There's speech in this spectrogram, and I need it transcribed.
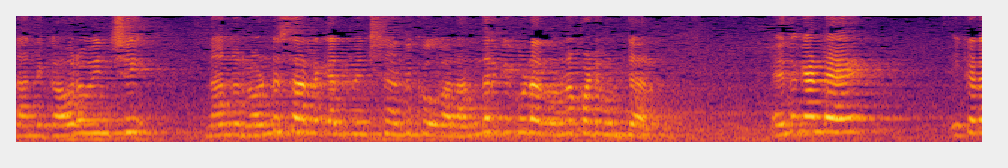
దాన్ని గౌరవించి నన్ను రెండు సార్లు గెలిపించినందుకు వాళ్ళందరికీ కూడా రుణపడి ఉంటారు. ఎందుకంటే ఇక్కడ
